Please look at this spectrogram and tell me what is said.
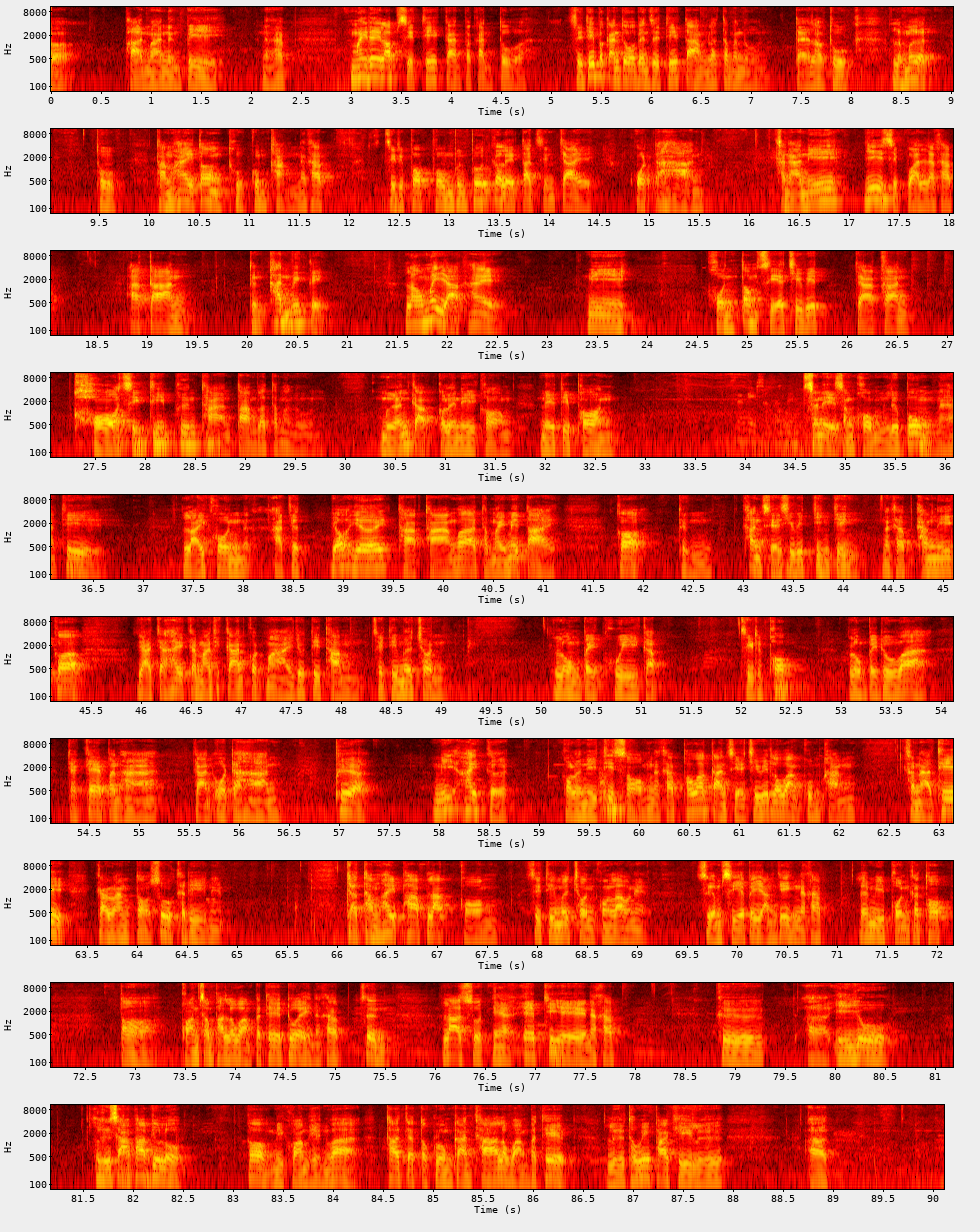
ผ่านมาหนึ่งปีนะครับ ไม่ได้รับสิทธิการประกันตัว สิทธิประกันตัวเป็นสิทธิตามรัฐธรรมนูญ แต่เราถูกละเมิดถูกทำให้ต้องถูกคุมขังนะครับ สิริภพภูมิพึ่งพุทธก็เลยตัดสินใจอดอาหาร ขณะนี้ 20 วันแล้วครับ อาการถึงขั้นวิกฤต เราไม่อยากให้มี คนต้องเสียชีวิตจากการขอสิทธิพื้นฐานตามรัฐธรรมนูญ เหมือนกับกรณีของเนติพรสนิทสังคมเสน่ห์สังคมหรือปุ้งนะฮะที่หลายคนอาจจะเยาะเย้ยถากถางว่าทำไมไม่ตาย ก็ถึงขั้นเสียชีวิตจริง ๆ นะครับ ครั้งนี้ก็อยากจะให้กรรมาธิการกฎหมายยุติธรรม สิทธิมนุษยชน ลงไปคุยกับศิริภพลงไปดูว่า จะแก้ปัญหาการอดอาหาร เพื่อมิให้เกิดกรณีที่สองนะครับเพราะว่าการเสียชีวิตระหว่างคุมขัง ขณะที่กำลังต่อสู้คดีเนี่ยจะทำให้ภาพลักษณ์ของสิทธิมนุษยชนของเราเนี่ยเสื่อมเสียไปอย่างยิ่งนะครับ และมีผลกระทบต่อความสัมพันธ์ระหว่างประเทศด้วยนะครับ ซึ่งล่าสุดเนี่ย FTA นะครับ คืออ่อ EU หรือสหภาพยุโรป ก็มีความเห็นว่าถ้าจะตกลงการค้าระหว่างประเทศ หรือทวิภาคีหรือ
